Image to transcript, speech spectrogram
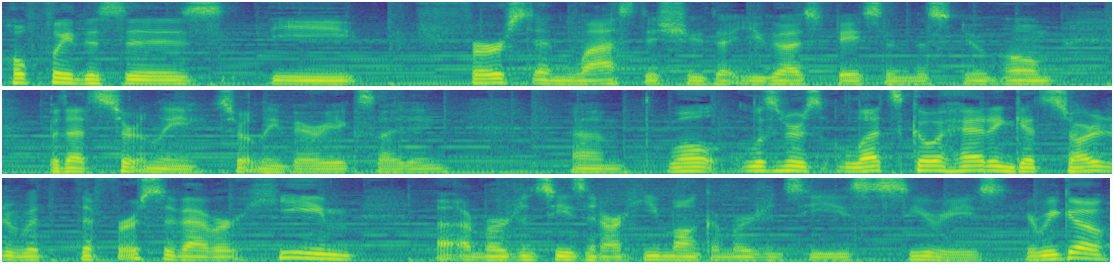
hopefully this is the first and last issue that you guys face in this new home. But that's certainly, certainly very exciting. Um, well, listeners, let's go ahead and get started with the first of our heme uh, emergencies in our HEMONC emergencies series. Here we go.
